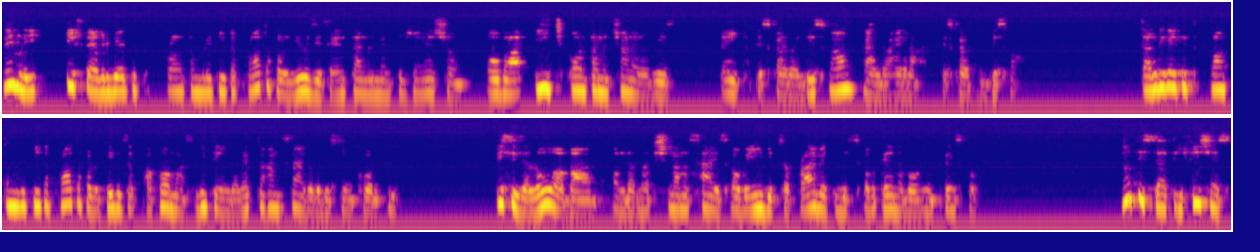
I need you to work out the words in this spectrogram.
Namely, if the aggregated quantum repeater protocol uses entanglement generation over each quantum channel with rate described by this one and the error described by this one. The aggregated quantum repeater protocol gives a performance written in the left-hand side of this inequality. This is a lower bound on the maximum size of E bits of private bits obtainable in principle. Notice that efficiency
